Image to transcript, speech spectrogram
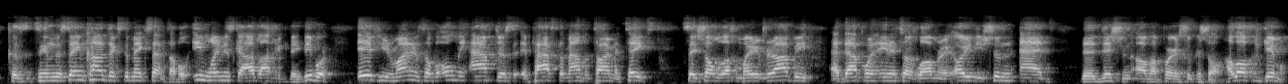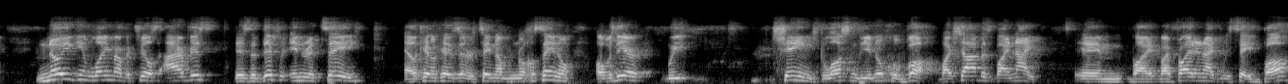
because it's in the same context. It makes sense. If he reminded himself only after it passed the amount of time it takes, say Shalom at that point you shouldn't add the addition of a Sukkah Shalom. Halacha Gimel. Noigim loimar arvis. There's a different in Ritzei over there, we changed the lashon v'yenuchu ba by Shabbos by night. Um, by by Friday night we say ba,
